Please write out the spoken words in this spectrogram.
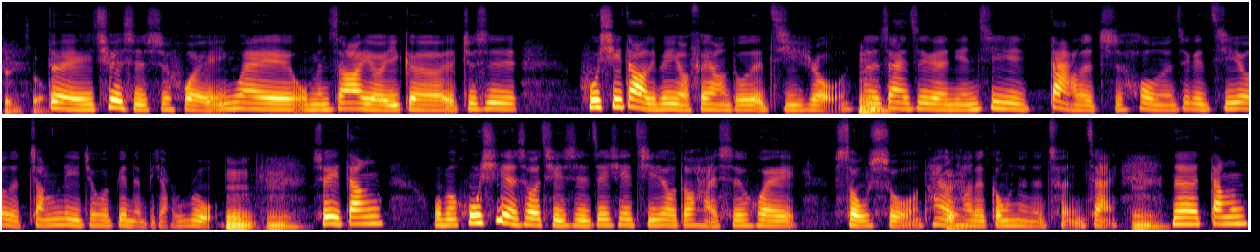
症状。对，确实是会，因为我们知道有一个就是呼吸道里面有非常多的肌肉，嗯、那在这个年纪大了之后呢，这个肌肉的张力就会变得比较弱。嗯嗯。嗯，所以当我们呼吸的时候，其实这些肌肉都还是会收缩，它有它的功能的存在。嗯。那当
